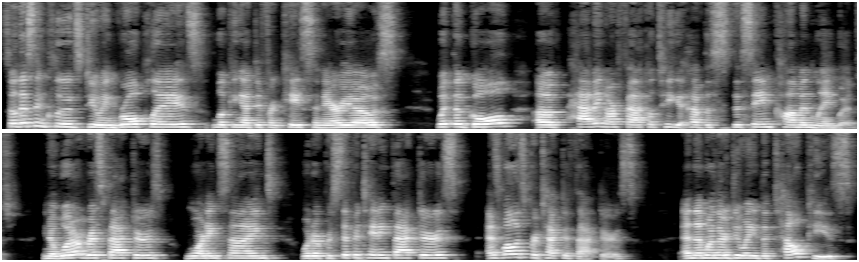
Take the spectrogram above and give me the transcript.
So this includes doing role plays, looking at different case scenarios, with the goal of having our faculty have the, the same common language. You know, what are risk factors, warning signs, what are precipitating factors, as well as protective factors. And then when they're doing the tell piece,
